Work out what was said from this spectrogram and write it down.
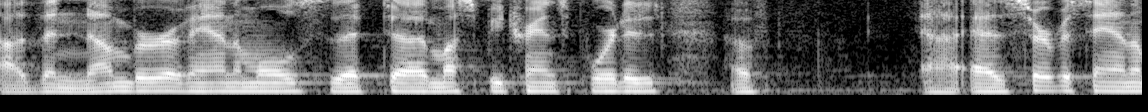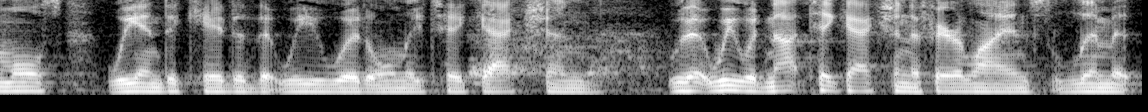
uh, the number of animals that uh, must be transported. Uh, as service animals, we indicated that we would only take action that we would not take action if airlines limit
